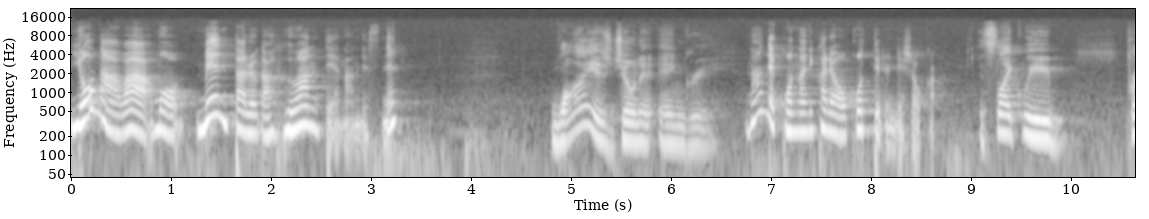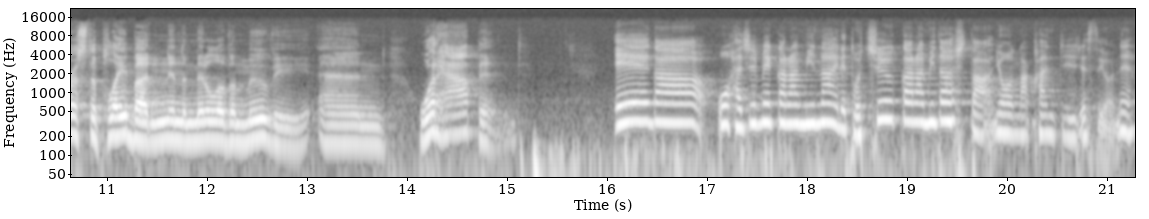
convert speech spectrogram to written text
ヨナはもうメンタルが不安定なんですね Why is Jonah angry? なんでこんなに彼は怒ってるんでしょうか It's like we press the play button in the middle of a movie, and what happened? 映画を初めから見ないで途中から見出したような感じですよね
